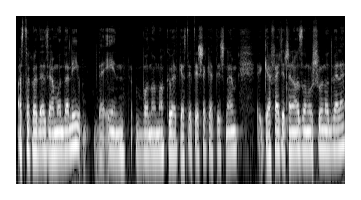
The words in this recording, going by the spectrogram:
azt akarod ezzel mondani, de én vonom a következtetéseket, és nem kell feltétlenül azonosulnod vele,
